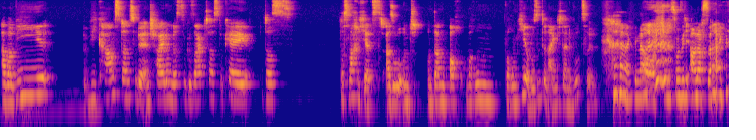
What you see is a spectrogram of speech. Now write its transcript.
aber wie, wie kam es dann zu der Entscheidung, dass du gesagt hast, okay, das, das mache ich jetzt? Also und, und dann auch, warum, warum hier? Wo sind denn eigentlich deine Wurzeln? genau, das muss ich auch noch sagen.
